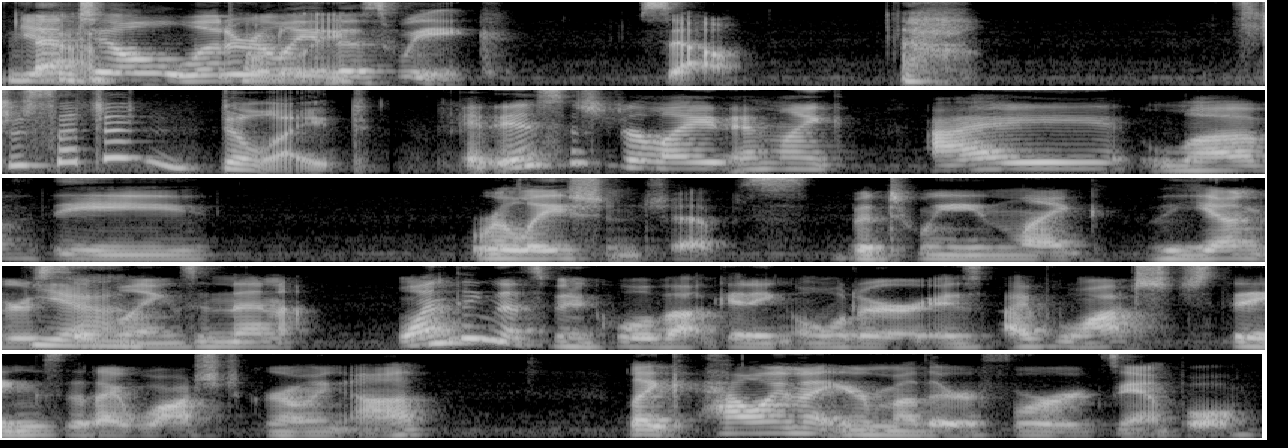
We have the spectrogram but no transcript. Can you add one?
Yeah. until literally totally. this week. So it's just such a delight. it is such a delight. And like, I love the relationships between like the younger Yeah. siblings. And then one thing that's been cool about getting older is I've watched things that I watched growing up, like How I Met Your Mother, for example.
